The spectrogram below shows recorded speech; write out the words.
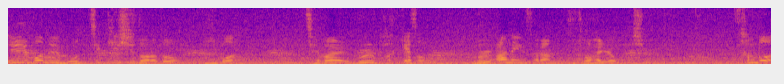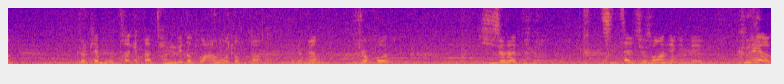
1번을 못 지키시더라도 2번 제발 물 밖에서 물 안에 있는 사람 구조하려고 하시고 3번 그렇게 못하겠다 장비도 없고 아무것도 없다 그러면 무조건 기절했다가 진짜 죄송한 얘기인데 그래야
